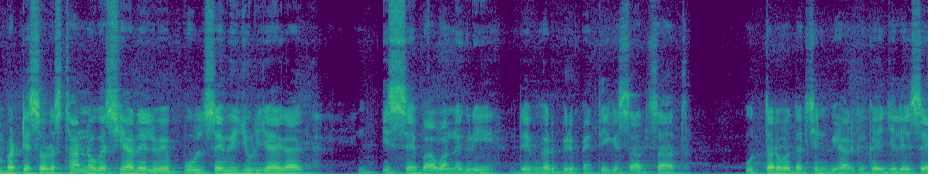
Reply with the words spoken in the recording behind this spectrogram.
बटेश्वर स्थान, नौगछिया रेलवे पुल से भी जुड़ जाएगा। इससे बाबा नगरी, देवघर, पिरपैंती के साथ साथ उत्तर व दक्षिण बिहार के कई ज़िले से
